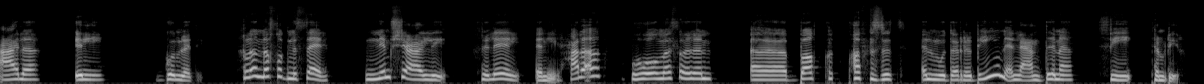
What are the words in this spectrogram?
على الجملة دي. خلينا ناخد مثال نمشي عليه خلال الحلقة وهو مثلا آه، باقة قفزة المدربين اللي عندنا في تمرير.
